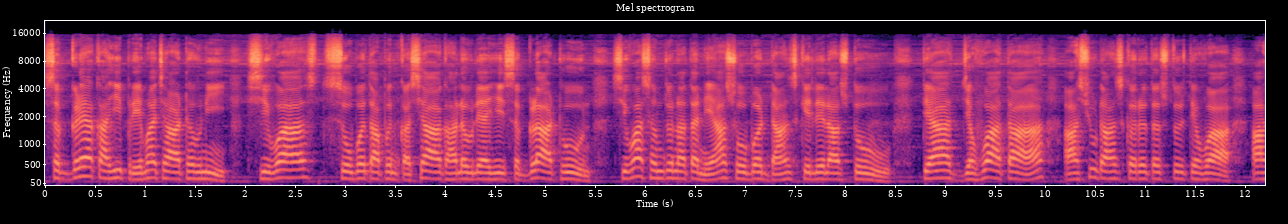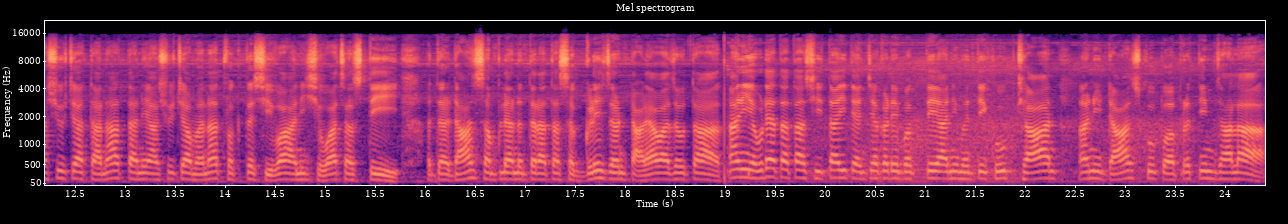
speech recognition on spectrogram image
सगळ्या काही प्रेमाच्या आठवणी शिवासोबत आपण कशा घालवल्या हे सगळं आठवून शिवा समजून आता नेहासोबत डान्स केलेला असतो. त्या जेव्हा आता आशू डान्स करत असतो तेव्हा आशूच्या तनात आणि आशूच्या मनात फक्त शिवा आणि शिवाच असते. आता डान्स संपल्यानंतर आता सगळेजण टाळ्या वाजवतात. आणि एवढ्यात आता सीताई त्यांच्याकडे बघते आणि म्हणते खूप छान. आणि डान्स खूप अप्रतिम झाला.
